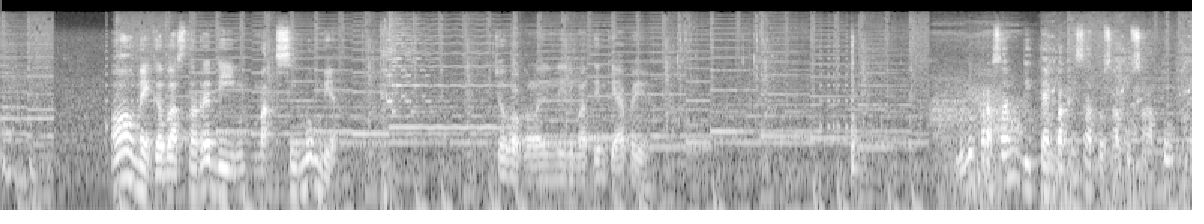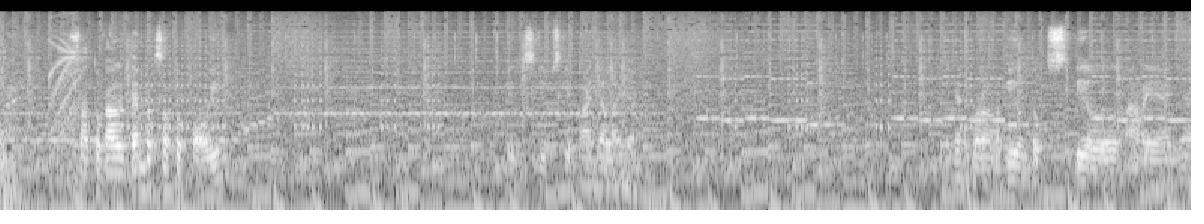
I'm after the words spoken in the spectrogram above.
mati Oh, Mega Busternya di maksimum ya? Coba kalau ini dimatiin kayak apa ya? Dulu perasaan ditembaknya satu-satu-satu. Satu kali tembak satu poin. Jadi skip-skip aja lah ya. Ini kan kurang lebih untuk steal areanya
